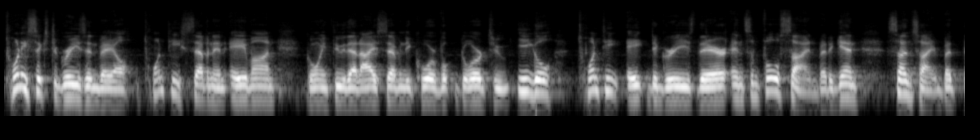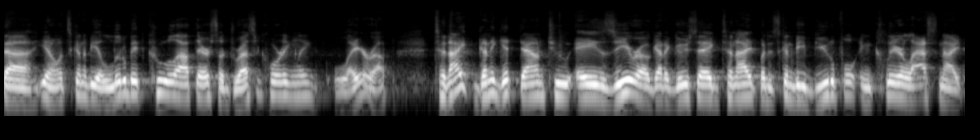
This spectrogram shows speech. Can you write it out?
26 degrees in Vail, 27 in Avon, going through that I 70 corridor to Eagle, 28 degrees there, and some full sign. But again, sunshine. But, uh, you know, it's going to be a little bit cool out there, so dress accordingly, layer up. Tonight, going to get down to a zero. Got a goose egg tonight, but it's going to be beautiful and clear last night.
